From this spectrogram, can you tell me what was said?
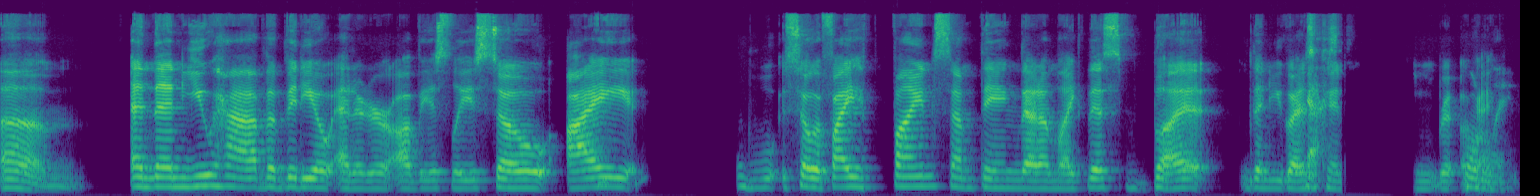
um, and then you have a video editor, obviously. So I, so if I find something that I'm like this, but then you guys Yes. can, okay, totally.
